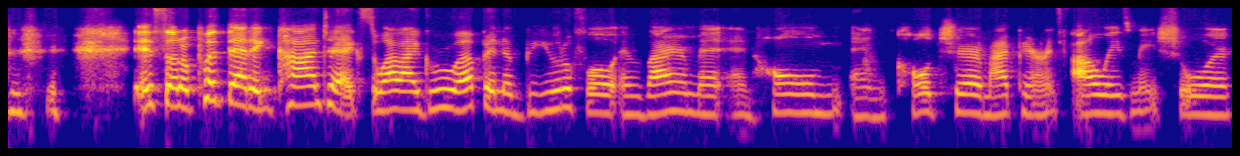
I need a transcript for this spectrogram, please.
and so to put that in context while i grew up in a beautiful environment and home and culture my parents always made sure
